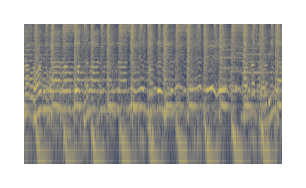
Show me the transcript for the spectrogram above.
ઘડિયાળ બોથલારી દીદાની મંગળી રે મન ઘડિયાળ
